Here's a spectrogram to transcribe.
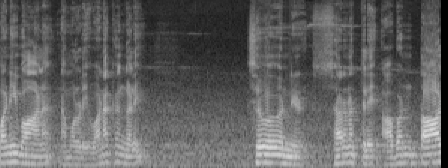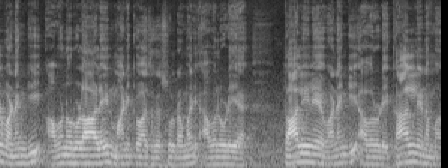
பணிவான நம்மளுடைய வணக்கங்களை சிவன் சரணத்திலே அவன் தாள் வணங்கி அவனொருளாலே மாணிக்கவாசகர் சொல்கிற மாதிரி அவளுடைய தாளிலே வணங்கி அவருடைய காலில் நம்ம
